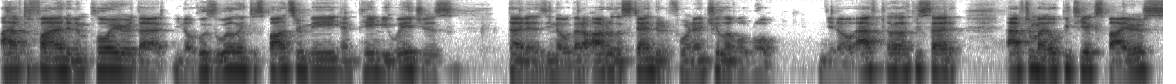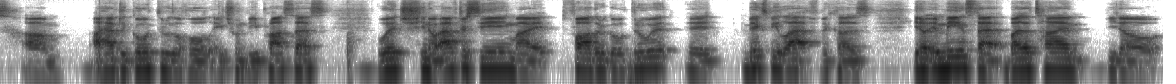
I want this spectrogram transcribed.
I have to find an employer that you know who's willing to sponsor me and pay me wages that is you know that are out of the standard for an entry level role. You know, after like you said, after my OPT expires, um, I have to go through the whole H1B process, which you know after seeing my father go through it, it makes me laugh because you know it means that by the time you know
